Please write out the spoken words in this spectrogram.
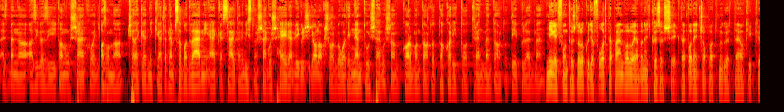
ez benne az igazi tanulság, hogy azonnal cselekedni kell, tehát nem szabad várni, el kell szállítani biztonságos helyre. Végül is egy alaksorban volt egy nem túlságosan karbantartott, takarított, rendben tartott épületben. Még egy fontos dolog, hogy a Fortepán valójában egy közösség. Tehát van egy csapat mögötte, akik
